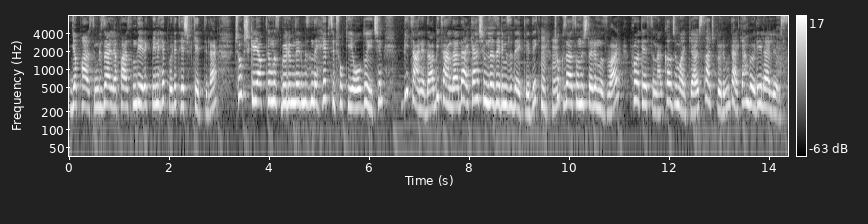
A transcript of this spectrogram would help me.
yaparsın, güzel yaparsın diyerek beni hep böyle teşvik ettiler. Çok şükür yaptığımız bölümlerimizin de hepsi çok iyi olduğu için bir tane daha, bir tane daha derken şimdi lazerimizi de ekledik. Çok güzel sonuçlarımız var. Protez tırnak, kalıcı makyaj, saç bölümü derken böyle ilerliyoruz.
